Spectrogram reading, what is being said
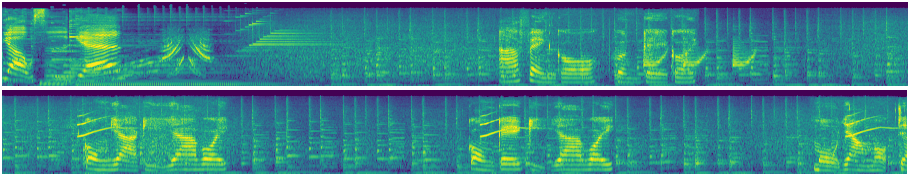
有时间。阿粉哥粉哥哥讲鸭几鸭喂讲鸡几鸭喂无样莫脚。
